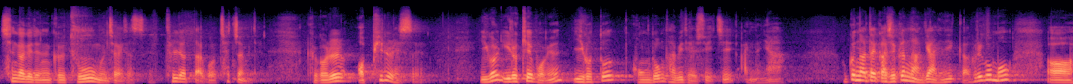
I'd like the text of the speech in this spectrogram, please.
생각이 되는 그 두 문제가 있었어요. 틀렸다고 채점이 돼. 그거를 어필을 했어요. 이걸 이렇게 보면 이것도 공동 답이 될 수 있지 않느냐. 끝날 때까지 끝난 게 아니니까. 그리고 뭐, 어,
